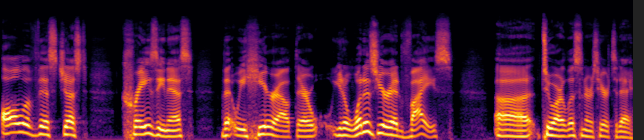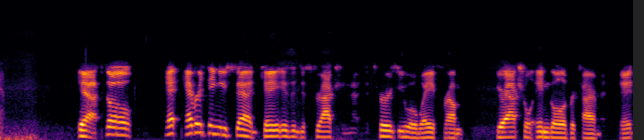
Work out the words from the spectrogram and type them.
all of this just craziness that we hear out there. You know, what is your advice uh, to our listeners here today? Yeah. So, everything you said, Kay, is a distraction that deters you away from your actual end goal of retirement. Okay.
